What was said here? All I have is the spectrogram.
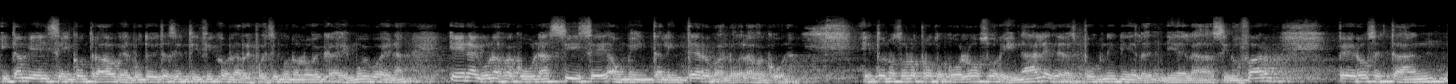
y también se ha encontrado que desde el punto de vista científico la respuesta inmunológica es muy buena. En algunas vacunas sí se aumenta el intervalo de la vacuna. Estos no son los protocolos originales de la Sputnik ni de la, ni de la Sinopharm, pero se están,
